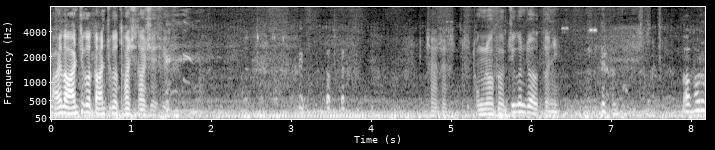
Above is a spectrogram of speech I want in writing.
아니 나 안 찍었다 안 찍었다 다시 다시 다시 자, 자 동영상 찍은 줄 알았더니. 아. 와봐라,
